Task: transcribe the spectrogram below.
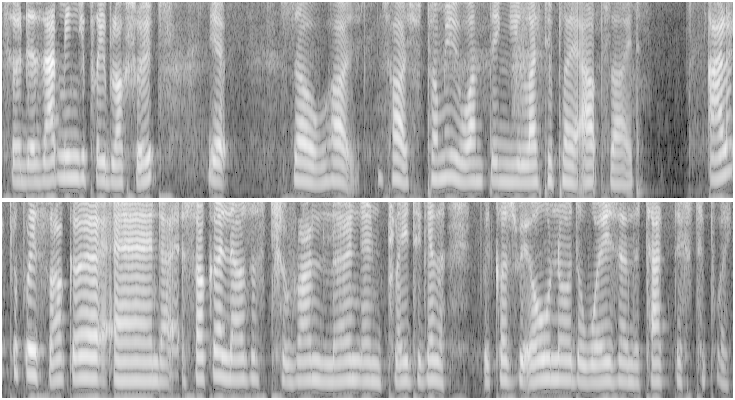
So does that mean you play Blox Fruits? Yep. So, Hush, Hush, tell me one thing you like to play outside. I like to play soccer, and uh, soccer allows us to run, learn, and play together because we all know the ways and the tactics to play.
